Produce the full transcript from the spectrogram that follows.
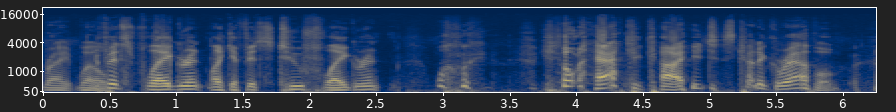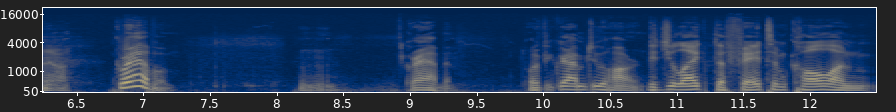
right. Well, if it's flagrant, like if it's too flagrant, well, you don't hack a guy. You just kind of grab him. yeah, Grab him. Mm-hmm. grab him. What if you grab him too hard? Did you like the phantom call on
